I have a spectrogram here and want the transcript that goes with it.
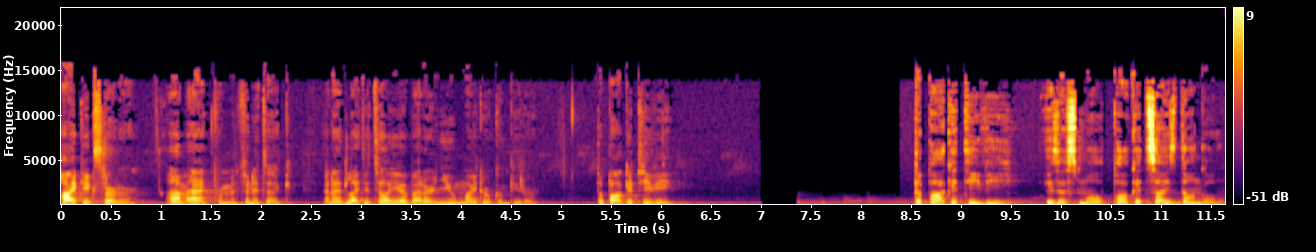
Hi Kickstarter, I'm Ak from Infinitec, and I'd like to tell you about our new microcomputer, the Pocket TV. The Pocket TV is a small pocket-sized dongle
